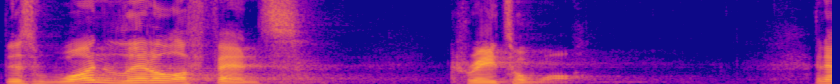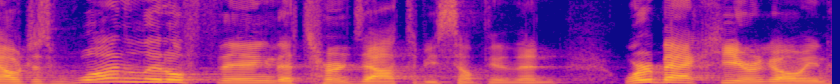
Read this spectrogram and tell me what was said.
this one little offense creates a wall. And now, just one little thing that turns out to be something, and then we're back here going,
